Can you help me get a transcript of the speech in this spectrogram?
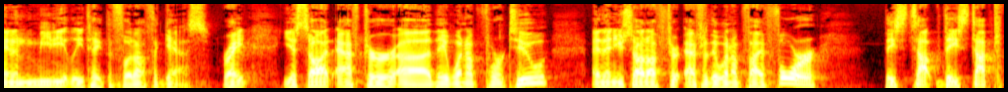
and immediately take the foot off the gas, right? You saw it after uh, they went up 4 2, and then you saw it after, after they went up 5 4. They stopped, they stopped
